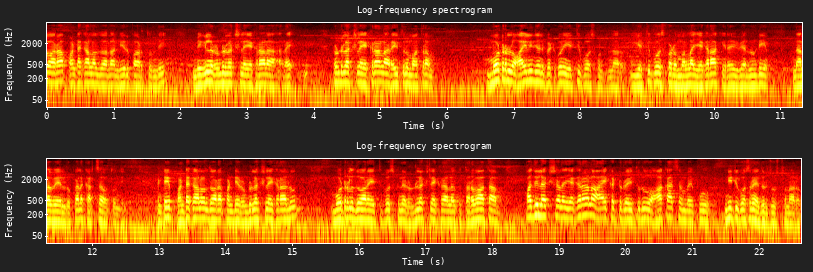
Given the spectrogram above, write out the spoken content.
ద్వారా పంట ద్వారా నీరు పారుతుంది. మిగిలిన రెండు లక్షల ఎకరాల రై రెండు లక్షల ఎకరాల రైతులు మాత్రం మోటార్లు ఆయిల్ ఇంజన్ పెట్టుకొని ఎత్తిపోసుకుంటున్నారు ఈ ఎత్తిపోసుకోవడం వల్ల ఎకరాకి ఇరవై వేల నుండి నలభై వేల రూపాయల ఖర్చు అవుతుంది. అంటే పంట కాలువల ద్వారా పండే రెండు లక్షల ఎకరాలు మోటార్ల ద్వారా ఎత్తిపోసుకునే రెండు లక్షల ఎకరాలకు తర్వాత పది లక్షల ఎకరాల ఆయకట్టు రైతులు ఆకాశం వైపు నీటి కోసం ఎదురు చూస్తున్నారు.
